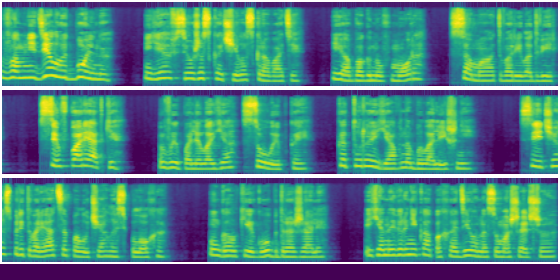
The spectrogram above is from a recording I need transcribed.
Вам не делают больно?» Я все же скочила с кровати и, обогнув Мора, сама отворила дверь. «Все в порядке!» – выпалила я с улыбкой которая явно была лишней. Сейчас притворяться получалось плохо. Уголки губ дрожали. Я наверняка походила на сумасшедшую.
